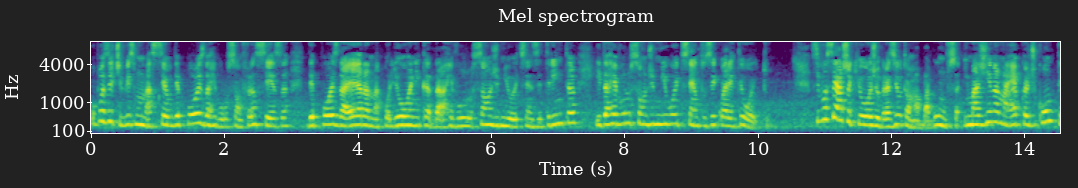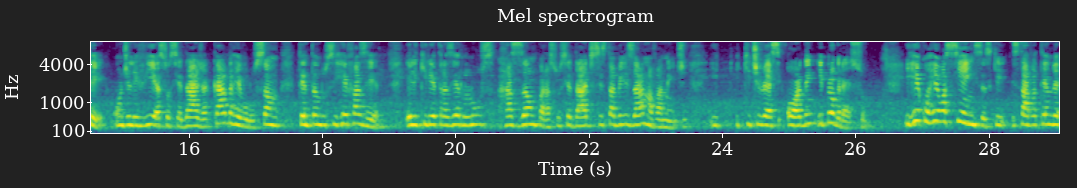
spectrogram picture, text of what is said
O positivismo nasceu depois da Revolução Francesa, depois da era napoleônica, da Revolução de 1830 e da Revolução de 1848. Se você acha que hoje o Brasil está uma bagunça, imagina na época de Comte, onde ele via a sociedade a cada revolução tentando se refazer. Ele queria trazer luz, razão para a sociedade se estabilizar novamente e, e que tivesse ordem e progresso. E recorreu às ciências, que estava tendo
